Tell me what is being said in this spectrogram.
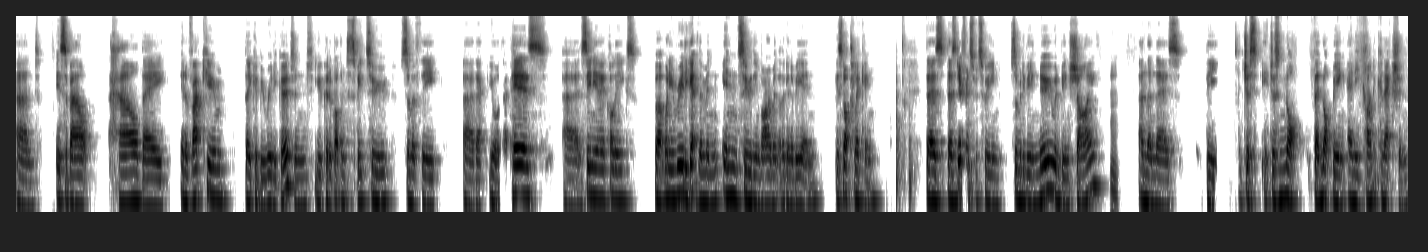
and it's about how they, in a vacuum, they could be really good, and you could have got them to speak to some of the uh, their your their peers, uh, senior colleagues. But when you really get them in into the environment that they're going to be in, it's not clicking. There's there's a difference between somebody being new and being shy, Mm. and then there's the just it just not there not being any kind of connection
